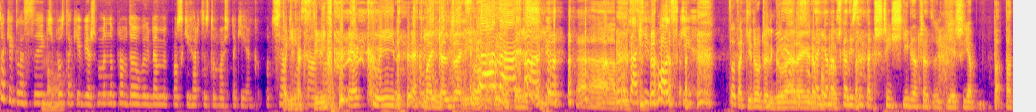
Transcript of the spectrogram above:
takie klasyki, No. plus takie, wiesz, my naprawdę uwielbiamy polskich artystów właśnie takich jak Podsiadło, Takich jak. Sting, jak Queen, jak Michael Jackson. Zgadza, Beatlesi. A, polski. Takich polskich. To taki Roger ale Guerrero po ja na przykład jestem tak szczęśliwy, na przykład, wiesz, ja, pa, pa,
